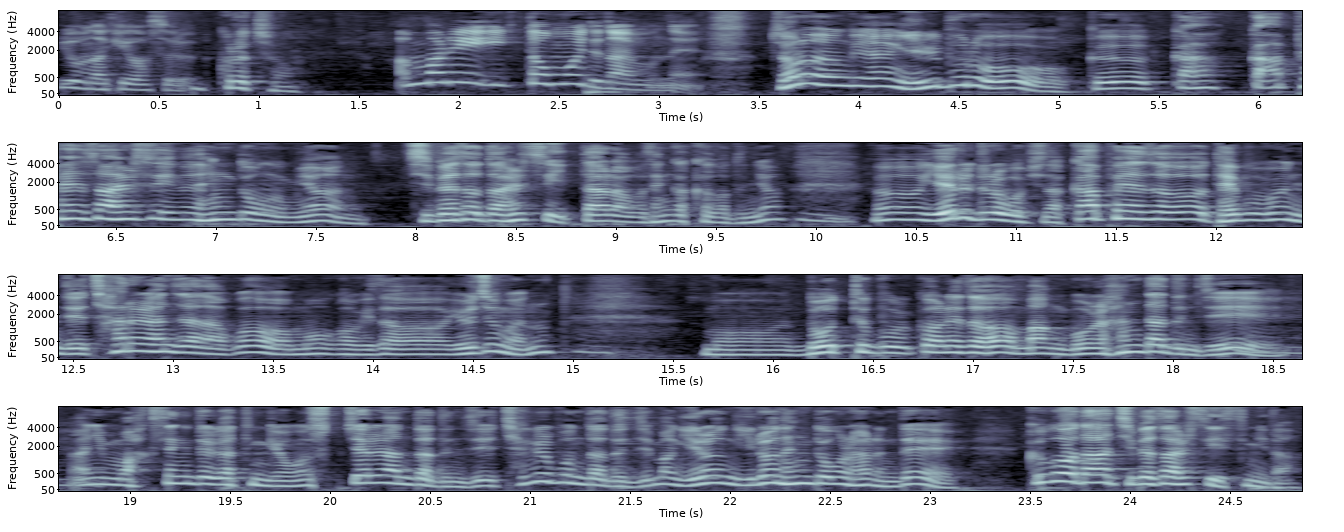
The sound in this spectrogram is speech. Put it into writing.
ような気がする。 그렇죠. あんまり行った思い出ないもんね。 저는 그냥 일부러 그 카, 카페에서 할 수 있는 행동이면 집에서도 할 수 있다라고 생각하거든요. 어, 예를 들어 봅시다. 카페에서 대부분 이제 차를 한잔하고 뭐 거기서 요즘은 뭐 노트북을 꺼내서 막 뭘 한다든지 아니면 뭐 학생들 같은 경우 숙제를 한다든지 책을 본다든지 막 이런 이런 행동을 하는데 그거 다 집에서 할 수 있습니다.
